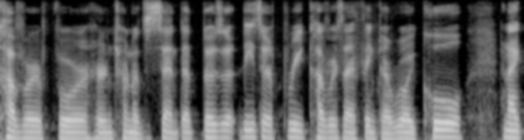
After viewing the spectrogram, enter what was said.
cover for her internal descent that those are these are three covers I think are really cool and I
